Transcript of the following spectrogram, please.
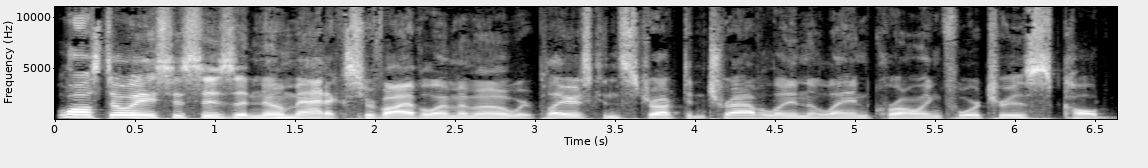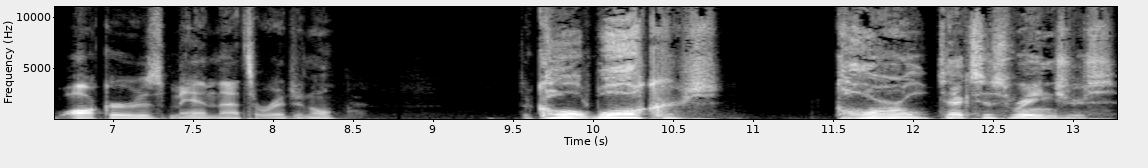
Lost Oasis is a nomadic survival MMO where players construct and travel in a land crawling fortress called Walkers. Man, that's original. They're called Walkers. Carl. Texas Rangers.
